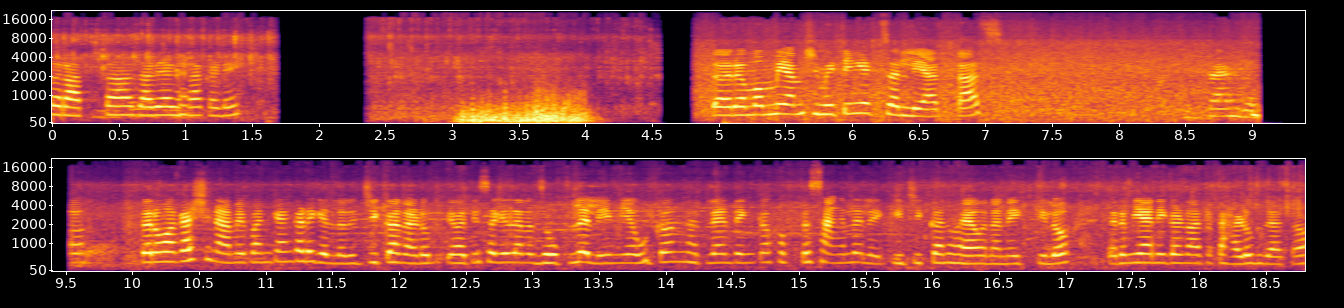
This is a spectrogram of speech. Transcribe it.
तर आत्ता जाऊया घराकडे. तर मम्मी आमची मीटिंग एक चालली आहे आत्ताच. तर मग अशी ना आम्ही पंख्यांकडे गेलेलो चिकन अडूक तेव्हा ती सगळेजण झोपलेली. मी उठवून घातले आणि त्यांना फक्त सांगलेलं की चिकन व्हावं ना एक किलो. तर मी आणि गणू आता हाडूक जातो.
